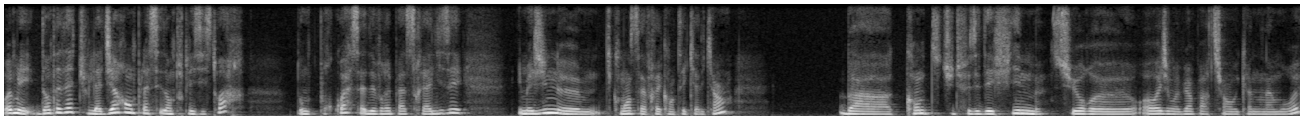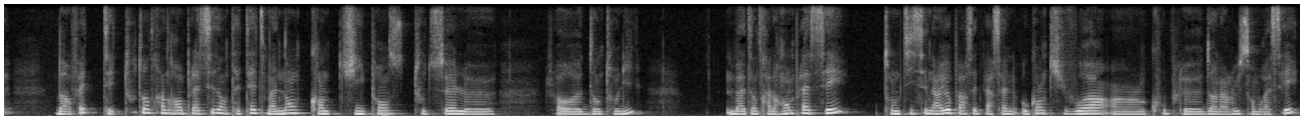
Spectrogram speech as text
Ouais, mais dans ta tête, tu l'as déjà remplacé dans toutes les histoires, donc pourquoi ça devrait pas se réaliser? Imagine, euh, tu commences à fréquenter quelqu'un, bah, quand tu te faisais des films sur euh, Oh ouais, j'aimerais bien partir en week-end en amoureux, bah en fait, t'es tout en train de remplacer dans ta tête maintenant quand tu y penses toute seule, euh, genre dans ton lit, bah t'es en train de remplacer ton petit scénario par cette personne. Ou quand tu vois un couple dans la rue s'embrasser,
